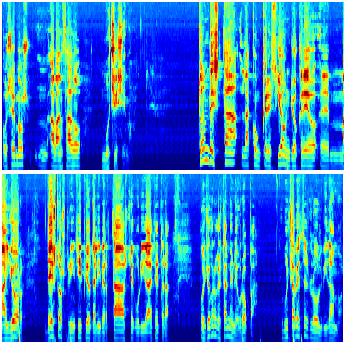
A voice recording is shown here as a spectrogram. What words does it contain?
pues hemos mm, avanzado muchísimo. ¿Dónde está la concreción, yo creo, eh, mayor de estos principios de libertad, seguridad, etcétera, pues yo creo que están en Europa. Muchas veces lo olvidamos.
